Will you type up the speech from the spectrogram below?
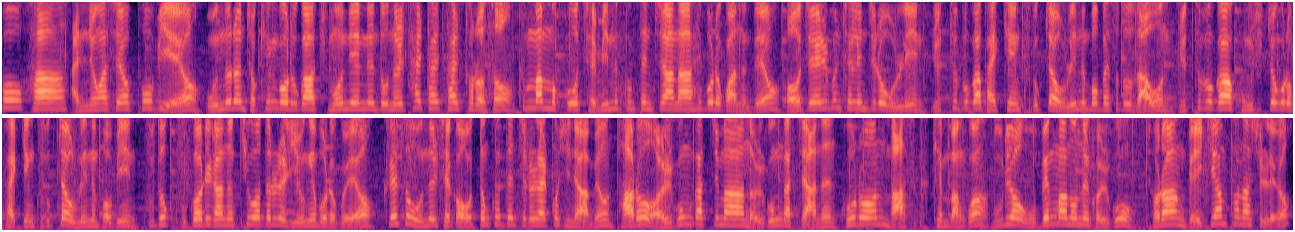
포하. 안녕하세요 포비예요. 오늘은 저 캥거루가 주머니에 있는 돈을 탈탈탈 털어서 큰맘 먹고 재밌는 콘텐츠 하나 해보려고 하는데요. 어제 1분 챌린지로 올린 유튜브가 밝힌 구독자 올리는 법에서도 나온 유튜브가 공식적으로 밝힌 구독자 올리는 법인 구독 구걸이라는 키워드를 이용해 보려고 해요. 그래서 오늘 제가 어떤 콘텐츠를 할 것이냐 하면 바로 얼공 같지만 얼공 같지 않은 그런 마스크 캠방과 무려 500만원을 걸고 저랑 내기 한 판 하실래요?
